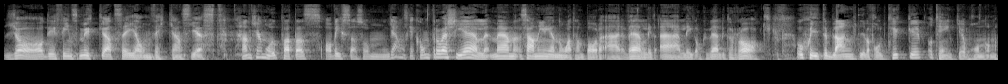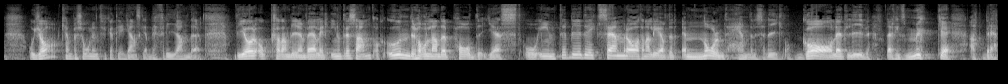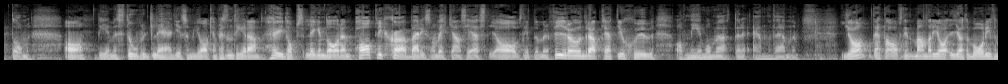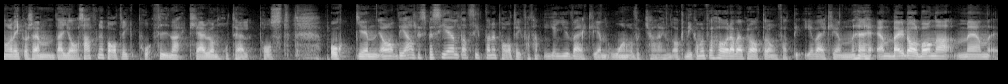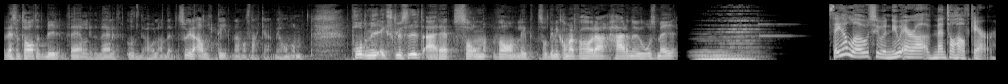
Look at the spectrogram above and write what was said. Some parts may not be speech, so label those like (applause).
Ja, det finns mycket att säga om veckans gäst. Han kan nog uppfattas av vissa som ganska kontroversiell, men sanningen är nog att han bara är väldigt ärlig och väldigt rak och skiter blankt i vad folk tycker och tänker om honom. Och jag kan personligen tycka att det är ganska befriande. Det gör också att han blir en väldigt intressant och underhållande poddgäst och inte blir det direkt sämre av att han har levt ett enormt händelserikt och galet liv där det finns mycket att berätta om. Ja, det är med stor glädje som jag kan presentera höjdhoppslegendaren Patrik Sjöberg som veckans gäst i avsnitt nummer 437 av Nemo möter en vän. Ja, detta avsnitt bandade jag i Göteborg för några veckor sedan där jag satt med Patrik på fina Clarion Hotel Post. Och ehm, ja, det är alltid speciellt att sitta med Patrik för att han är ju verkligen one of a kind. Och ni kommer få höra vad jag pratar om för att det är verkligen (laughs) en berg och dalbana men resultatet blir väldigt, väldigt underhållande. Så är det alltid när man snackar med honom. Podmi exklusivt är det som vanligt, så det ni kommer att få höra här nu hos mig Say hello to a new era of mental health care.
